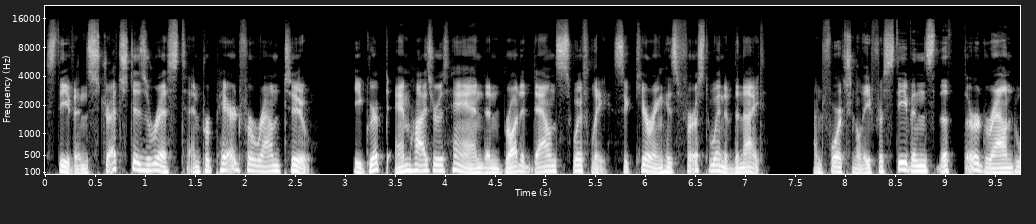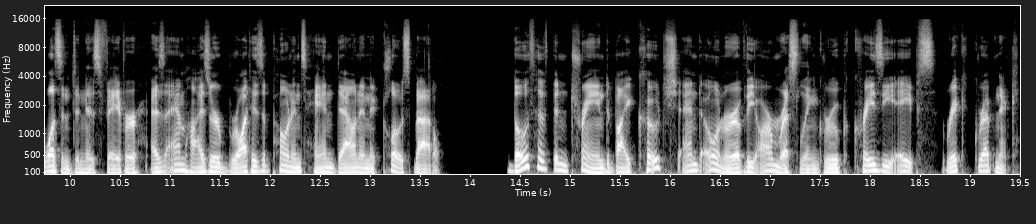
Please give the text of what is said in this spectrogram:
Stevens stretched his wrist and prepared for round two. He gripped Amheiser's hand and brought it down swiftly, securing his first win of the night. Unfortunately for Stevens, the third round wasn't in his favor, as Amheiser brought his opponent's hand down in a close battle. Both have been trained by coach and owner of the arm wrestling group Crazy Apes, Rick Grebnick.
